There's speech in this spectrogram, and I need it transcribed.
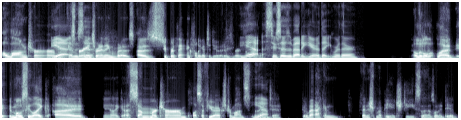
a long term yeah, experience a, or anything, but I was I was super thankful to get to do it. It was very yeah. Cool. So you said it was about a year that you were there. A little, uh, mostly like uh, you know, like a summer term plus a few extra months. And yeah. I had to go back and finish my PhD. So that's what I did.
